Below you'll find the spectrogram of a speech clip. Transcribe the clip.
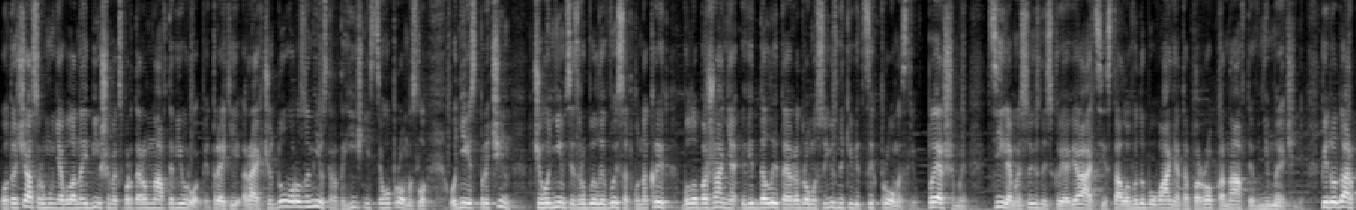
У той час Румунія була найбільшим експортером нафти в Європі. Третій рейх чудово розумів стратегічність цього промислу. Однією з причин, чого німці зробили висадку на Крит, було бажання віддалити аеродроми союзників від цих промислів. Першими цілями союзницької авіації стало видобування та переробка нафти в Німеччині. Під удар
